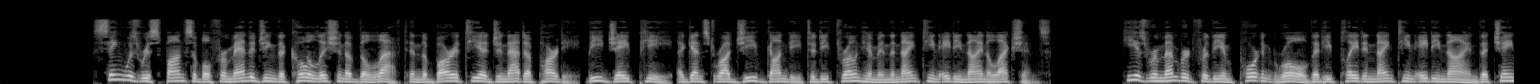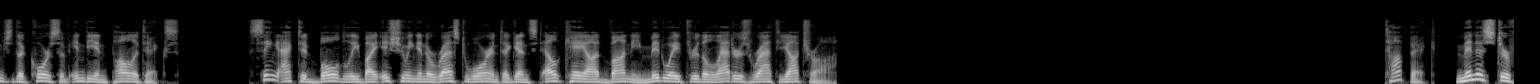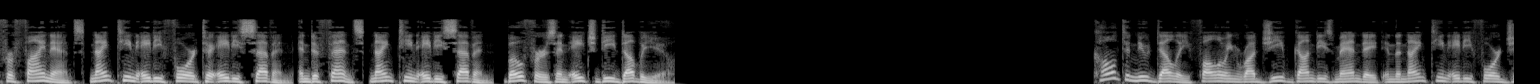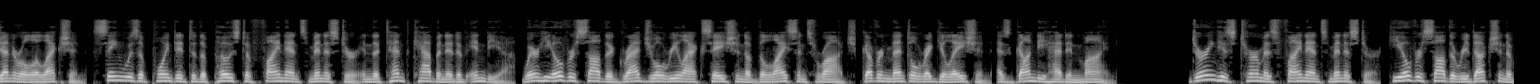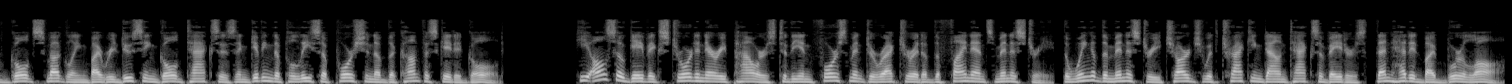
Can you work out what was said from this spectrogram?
Singh was responsible for managing the coalition of the left and the Bharatiya Janata Party against Rajiv Gandhi to dethrone him in the 1989 elections. He is remembered for the important role that he played in 1989 that changed the course of Indian politics. Singh acted boldly by issuing an arrest warrant against L. K. Advani midway through the latter's Rath Yatra. Minister for Finance 1984 and Defence 1987, Bofors and HDW Called to New Delhi following Rajiv Gandhi's mandate in the 1984 general election, Singh was appointed to the post of Finance Minister in the 10th Cabinet of India, where he oversaw the gradual relaxation of the Licence Raj governmental regulation as Gandhi had in mind. During his term as finance minister, he oversaw the reduction of gold smuggling by reducing gold taxes and giving the police a portion of the confiscated gold. He also gave extraordinary powers to the Enforcement Directorate of the Finance Ministry, the wing of the ministry charged with tracking down tax evaders, then headed by Bhure Lal.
